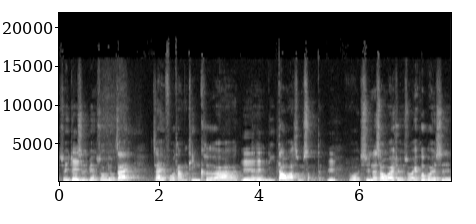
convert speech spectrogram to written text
所以就是变成说有在在佛堂听课啊，呃嗯嗯礼道啊什么什么的。嗯，我是那时候我还觉得说，哎、会不会是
